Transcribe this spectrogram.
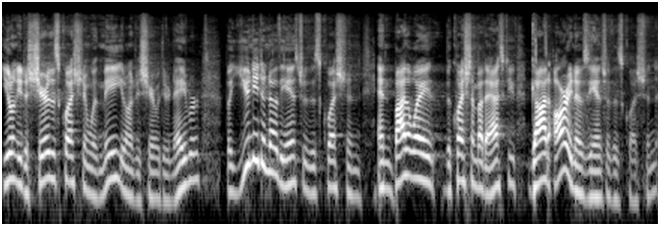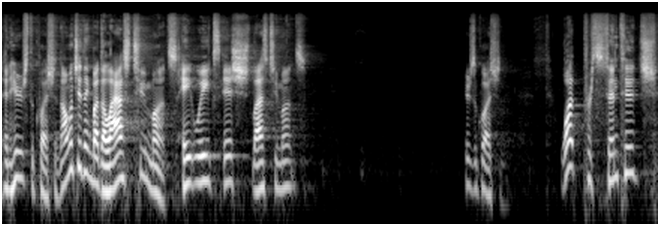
You don't need to share this question with me. You don't have to share it with your neighbor. But you need to know the answer to this question. And by the way, the question I'm about to ask you, God already knows the answer to this question. And here's the question I want you to think about the last two months, eight weeks ish, last two months. Here's the question What percentage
